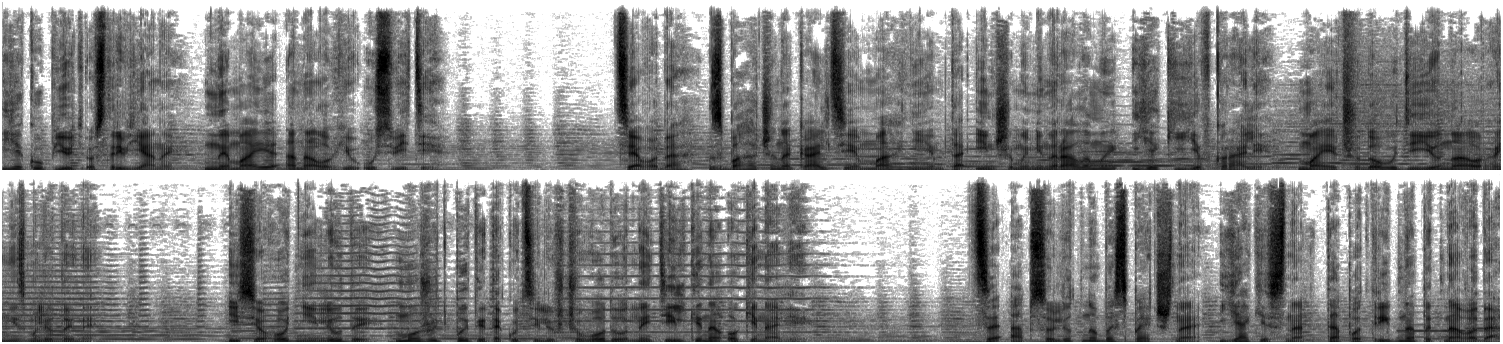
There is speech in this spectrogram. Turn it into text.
яку п'ють острів'яни, не має аналогів у світі. Ця вода збагачена кальцієм, магнієм та іншими мінералами, які є в коралі, має чудову дію на організм людини. І сьогодні люди можуть пити таку цілющу воду не тільки на Окінаві. Це абсолютно безпечна, якісна та потрібна питна вода.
